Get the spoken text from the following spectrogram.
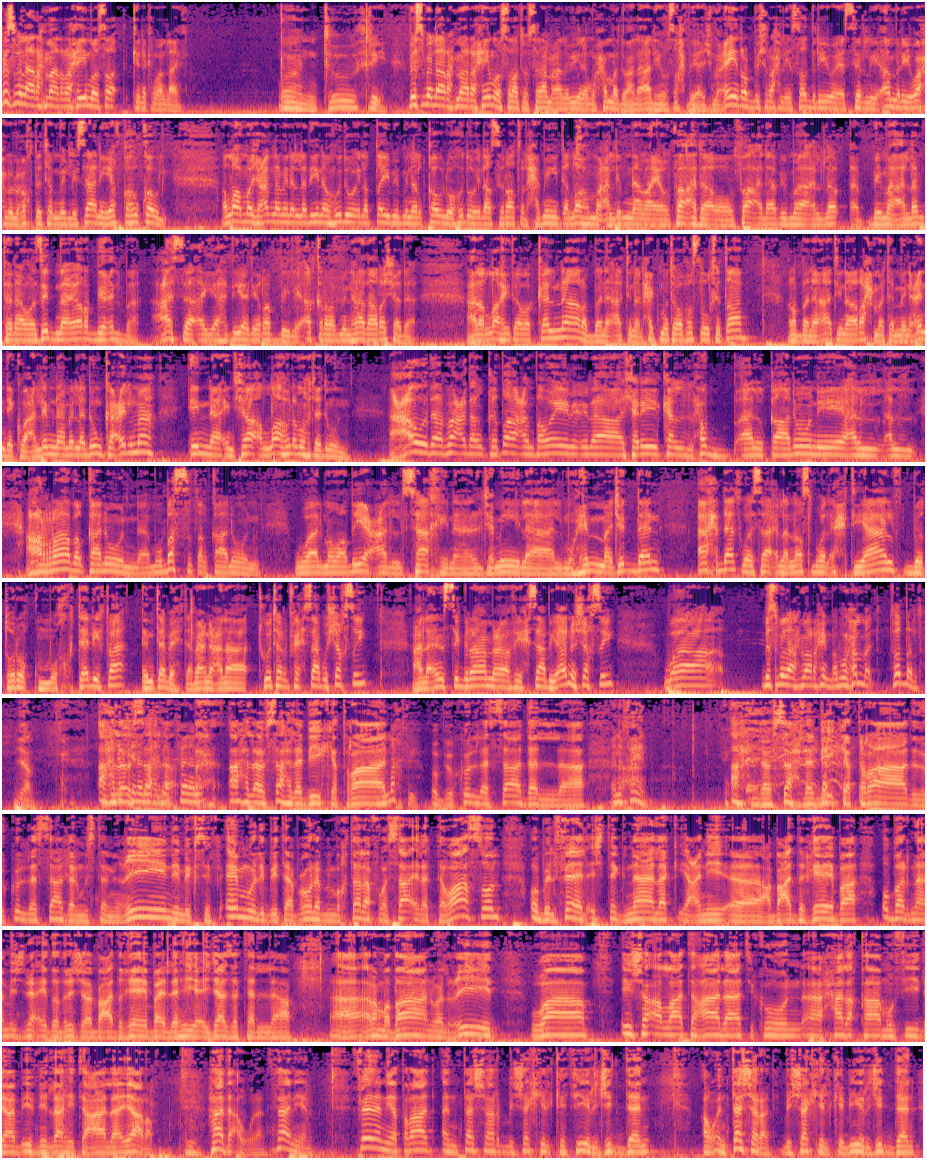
بسم الله الرحمن الرحيم وصلاة كنا كمان لايف 1 2 3 بسم الله الرحمن الرحيم والصلاة والسلام على نبينا محمد وعلى آله وصحبه أجمعين رب اشرح لي صدري ويسر لي أمري واحلل عقدة من لساني يفقه قولي اللهم اجعلنا من الذين هدوا إلى الطيب من القول وهدوا إلى صراط الحميد اللهم علمنا ما ينفعنا وانفعنا بما بما علمتنا وزدنا يا ربي علما عسى أن يهديني ربي لأقرب من هذا رشدا على الله توكلنا ربنا آتنا الحكمة وفصل الخطاب ربنا آتنا رحمة من عندك وعلمنا من لدنك علما إنا إن شاء الله لمهتدون عودة بعد انقطاع طويل إلى شريك الحب القانوني عراب القانون مبسط القانون والمواضيع الساخنة الجميلة المهمة جدا. أحدث وسائل النصب والاحتيال بطرق مختلفة. انتبه تابعنا على تويتر في حسابه الشخصي على إنستغرام في حسابي أنا الشخصي. وبسم الله الرحمن الرحيم. أبو محمد تفضل. يلا. أهلا وسهلا. أهلا وسهلا بك يا طراد. وبكل السادة أنا فين؟ أهلا وسهلا بك يا طراد. وبكل السادة المستمعين لمكس إف إم واللي بيتابعونا بمختلف وسائل التواصل. وبالفعل اشتقنا لك يعني آه بعد غيبة. وبرنامجنا أيضا رجع بعد غيبة اللي هي إجازة آه رمضان والعيد. وإن شاء الله تعالى تكون آه حلقة مفيدة بإذن الله تعالى. يا رب. هذا اولا. ثانيا فعلا يا طراد انتشر بشكل كثير جدا أو انتشرت بشكل كبير جدا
